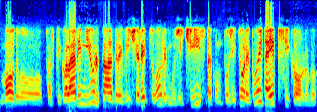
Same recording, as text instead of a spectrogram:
modo particolare mio il padre vice rettore, musicista, compositore, poeta e psicologo.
